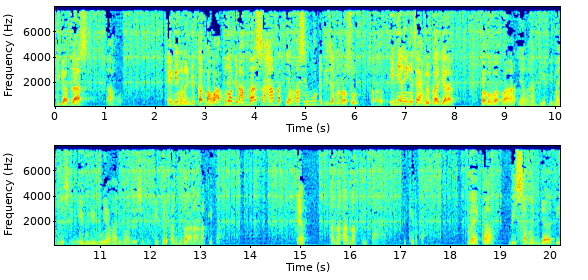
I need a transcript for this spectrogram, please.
13 tahun. Nah, ini menunjukkan bahwa Abdullah bin Abbas sahabat yang masih muda di zaman Rasul Ini yang ingin saya ambil pelajaran. Bapak-bapak yang hadir di majelis ini, ibu-ibu yang hadir di majelis ini, pikirkan juga anak-anak kita. Ya, anak-anak kita, pikirkan. Mereka bisa menjadi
